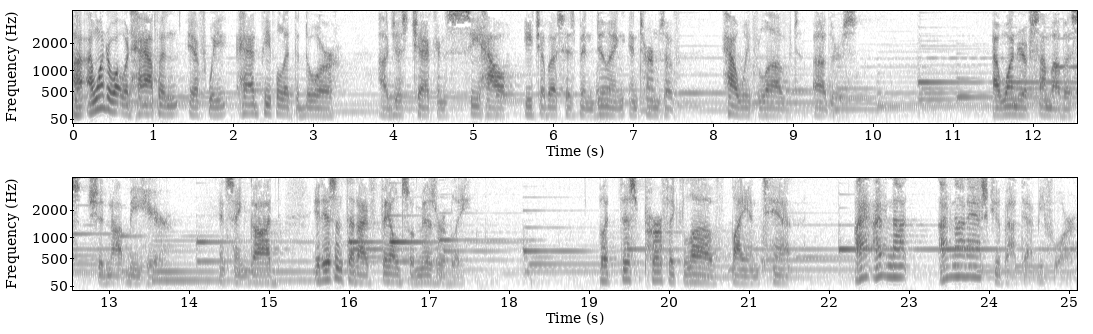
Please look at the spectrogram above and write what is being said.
Uh, I wonder what would happen if we had people at the door uh, just check and see how each of us has been doing in terms of how we've loved others. I wonder if some of us should not be here and saying, God, it isn't that I've failed so miserably. But this perfect love by intent, I, have not, I've not asked you about that before.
